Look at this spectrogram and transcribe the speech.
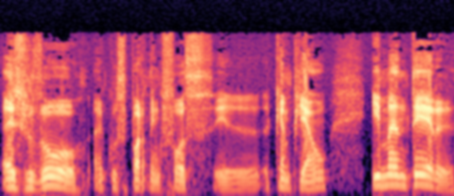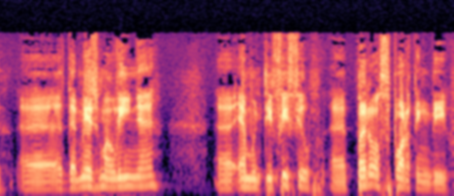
ajudou a que o Sporting fosse uh, campeão e manter uh, da mesma linha uh, é muito difícil. para o Sporting, digo.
